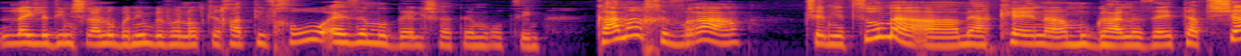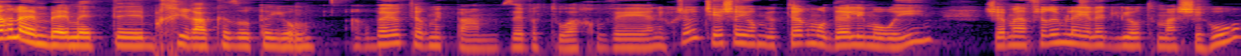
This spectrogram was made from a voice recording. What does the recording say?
לילדים שלנו בנים ובנות כאחד תבחרו איזה מודל שאתם רוצים. כמה החברה כשהם יצאו מה, מהקן המוגן הזה תאפשר להם באמת אה, בחירה כזאת היום? הרבה יותר מפעם זה בטוח. ואני חושבת שיש היום יותר מודלים הוריים שמאפשרים לילד להיות מה שהוא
